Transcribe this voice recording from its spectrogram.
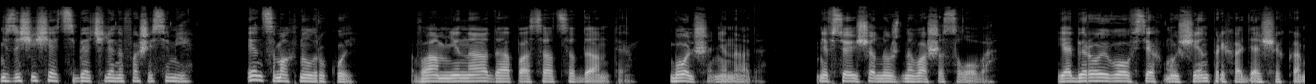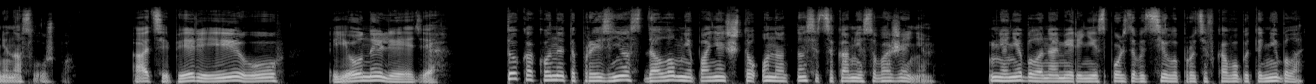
не защищать себя членов вашей семьи. Энса махнул рукой. «Вам не надо опасаться Данте. Больше не надо. Мне все еще нужно ваше слово. Я беру его у всех мужчин, приходящих ко мне на службу. А теперь и у юной леди». То, как он это произнес, дало мне понять, что он относится ко мне с уважением. У меня не было намерения использовать силу против кого бы то ни было,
